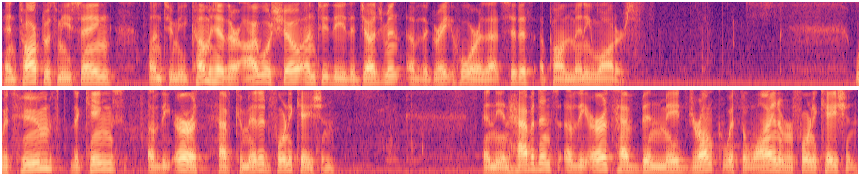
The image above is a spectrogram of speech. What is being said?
and talked with me, saying, unto me, Come hither, I will show unto thee the judgment of the great whore that sitteth upon many waters, with whom the kings of the earth have committed fornication, and the inhabitants of the earth have been made drunk with the wine of her fornication.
